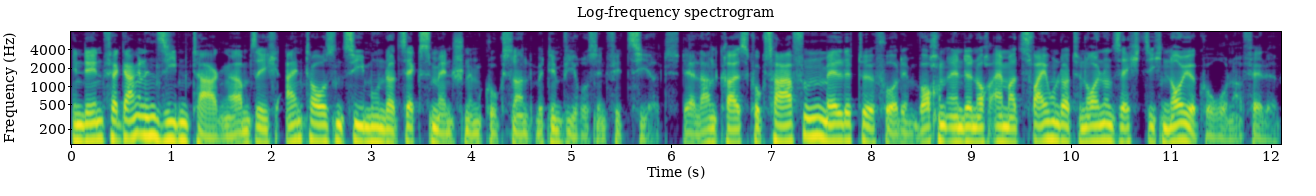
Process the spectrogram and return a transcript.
In den vergangenen sieben Tagen haben sich 1706 Menschen im Cuxland mit dem Virus infiziert. Der Landkreis Cuxhaven meldete vor dem Wochenende noch einmal 269 neue Corona-Fälle.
